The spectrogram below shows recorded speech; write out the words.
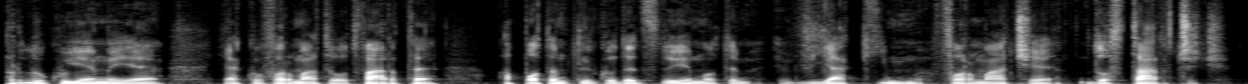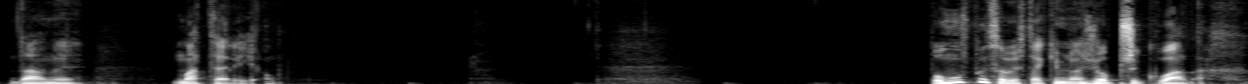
produkujemy je jako formaty otwarte, a potem tylko decydujemy o tym, w jakim formacie dostarczyć dany materiał. Pomówmy sobie w takim razie o przykładach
